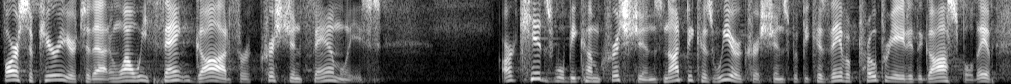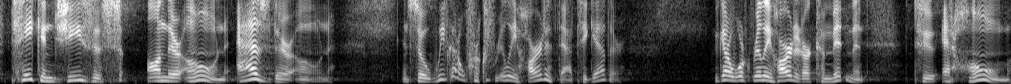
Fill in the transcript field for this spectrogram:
far superior to that. And while we thank God for Christian families, our kids will become Christians not because we are Christians, but because they have appropriated the gospel. They have taken Jesus on their own, as their own. And so we've got to work really hard at that together. We've got to work really hard at our commitment to, at home,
